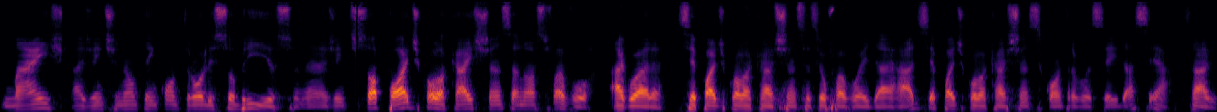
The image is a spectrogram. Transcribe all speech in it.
Mas a gente não tem controle sobre isso. Né? A gente só pode colocar as chances a nosso favor. Agora, você pode colocar a chance a seu favor e dar errado, você pode colocar a chance contra você e dar certo, sabe?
